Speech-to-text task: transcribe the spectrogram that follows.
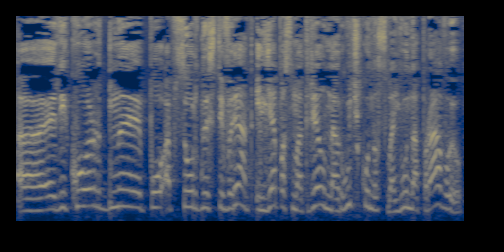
Э, рекордный по абсурдности вариант. Илья посмотрел на ручку на свою, на правую.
